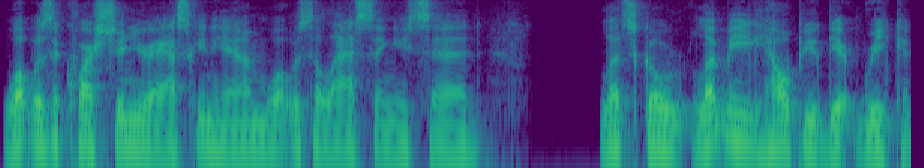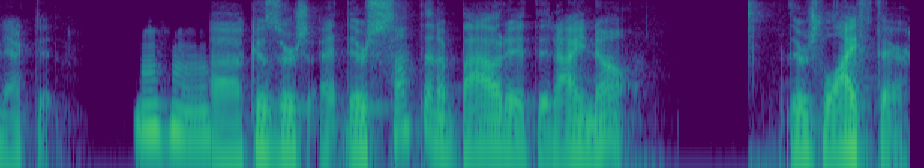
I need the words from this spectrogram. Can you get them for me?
what was the question you're asking him? What was the last thing he said? Let's go. Let me help you get reconnected. Because mm-hmm. uh, there's uh, there's something about it that I know. There's life there.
